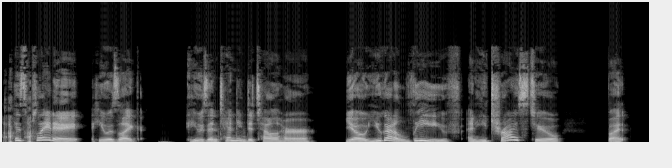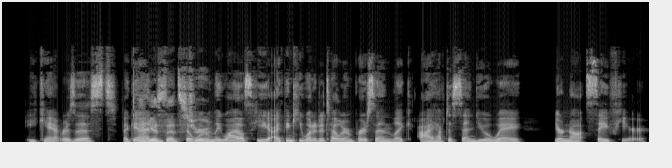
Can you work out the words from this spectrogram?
his play date, he was like, he was intending to tell her, yo, you got to leave. And he tries to, but he can't resist again. I guess that's the true. womanly wiles. He, I think he wanted to tell her in person, like, I have to send you away. You're not safe here,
